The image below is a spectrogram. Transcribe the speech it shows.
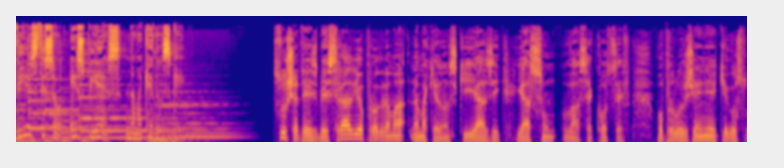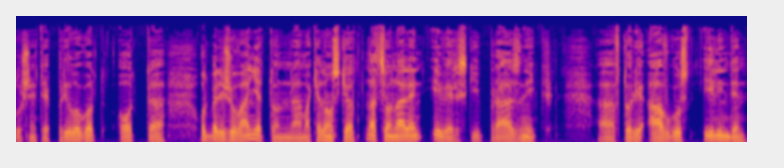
Вие сте со СПС на Македонски. Слушате СБС радио програма на македонски јазик. Јас сум Васе Коцев. Во продолжение ќе го слушнете прилогот од одбележувањето на македонскиот национален и верски празник 2 август Илинден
